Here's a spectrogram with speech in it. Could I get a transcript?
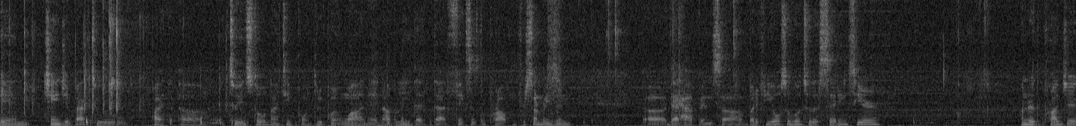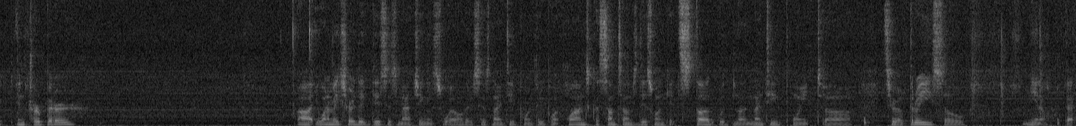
and change it back to Python uh, to install 19.3.1 and I believe that that fixes the problem. For some reason uh, that happens uh, but if you also go to the settings here under the project interpreter uh, you want to make sure that this is matching as well that it says 19.3.1 because sometimes this one gets stuck with 19.03 uh, so you know that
